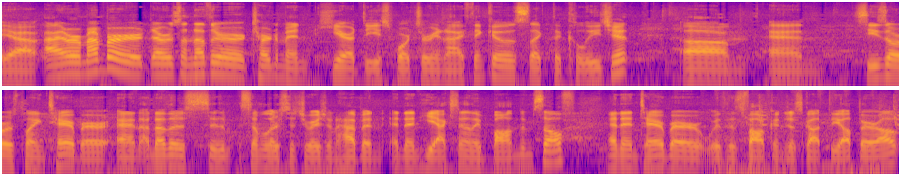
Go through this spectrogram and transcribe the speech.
Yeah, I remember there was another tournament here at the esports arena. I think it was like the collegiate, um, and Scizor was playing Terror Bear, and another sim similar situation happened, and then he accidentally bombed himself, and then Terror Bear with his Falcon just got the up air out.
